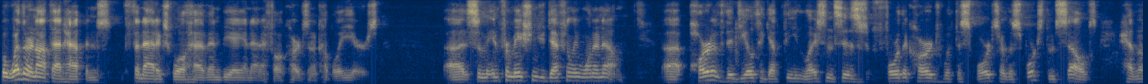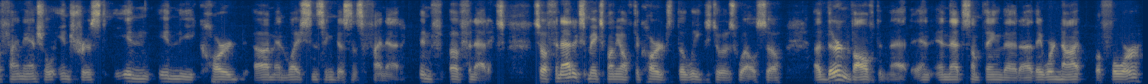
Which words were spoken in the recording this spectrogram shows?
but whether or not that happens, Fanatics will have NBA and NFL cards in a couple of years. Uh, some information you definitely want to know. Uh, part of the deal to get the licenses for the cards with the sports or the sports themselves have a financial interest in in the card um, and licensing business of Fanatic in of Fanatics. So if Fanatics makes money off the cards, the leagues do as well. So uh, they're involved in that, and and that's something that uh, they were not before.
